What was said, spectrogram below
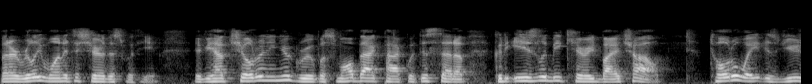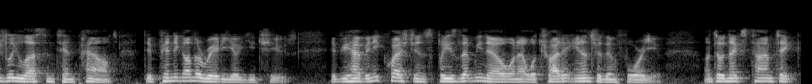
but I really wanted to share this with you. If you have children in your group, a small backpack with this setup could easily be carried by a child. Total weight is usually less than 10 pounds, depending on the radio you choose. If you have any questions, please let me know and I will try to answer them for you. Until next time, take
